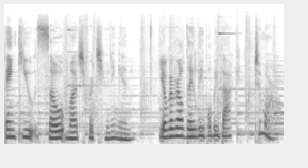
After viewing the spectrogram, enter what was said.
Thank you so much for tuning in. Yoga Girl Daily will be back tomorrow.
